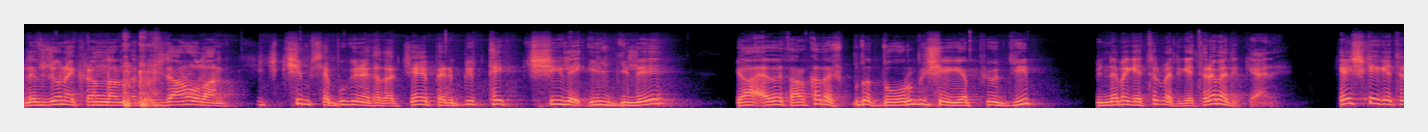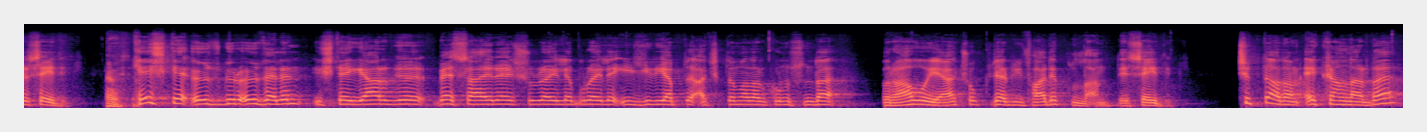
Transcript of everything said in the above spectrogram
televizyon ekranlarında vicdanı olan hiç kimse bugüne kadar CHP'li bir tek kişiyle ilgili ya evet arkadaş bu da doğru bir şey yapıyor deyip gündeme getirmedi. Getiremedik yani. Keşke getirseydik. Evet. Keşke Özgür Özel'in işte yargı vesaire şurayla burayla ilgili yaptığı açıklamalar konusunda bravo ya çok güzel bir ifade kullan deseydik. Çıktı adam ekranlarda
